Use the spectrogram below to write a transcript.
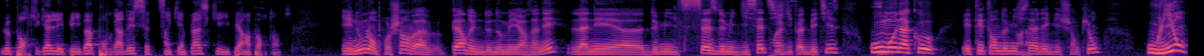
le Portugal, les Pays-Bas, pour garder cette cinquième place qui est hyper importante. Et nous, l'an prochain, on va perdre une de nos meilleures années, l'année 2016-2017, si Ouais. je ne dis pas de bêtises, où Monaco était en demi-finale Voilà. avec des champions, où Lyon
